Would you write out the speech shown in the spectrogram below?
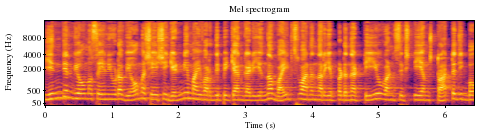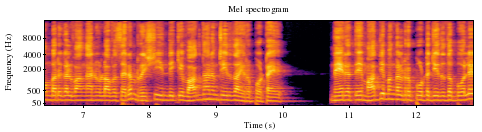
ഇന്ത്യൻ വ്യോമസേനയുടെ വ്യോമശേഷി ഗണ്യമായി വർദ്ധിപ്പിക്കാൻ കഴിയുന്ന വൈറ്റ് സ്വാൻ എന്നറിയപ്പെടുന്ന T U one sixty M strategic ബോംബറുകൾ വാങ്ങാനുള്ള അവസരം റഷ്യ ഇന്ത്യയ്ക്ക് വാഗ്ദാനം ചെയ്തതായി റിപ്പോർട്ട്. നേരത്തെ മാധ്യമങ്ങൾ റിപ്പോർട്ട് ചെയ്തതുപോലെ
